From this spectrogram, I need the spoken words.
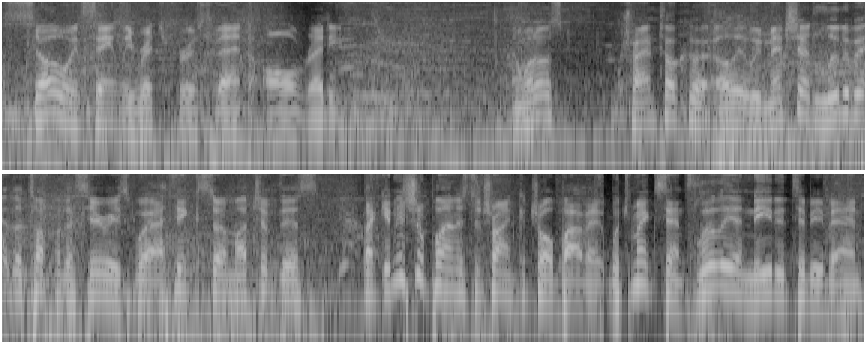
So insanely rich for Zven already. And what I was trying to talk about earlier, we mentioned a little bit at the top of the series where I think so much of this, like initial plan is to try and control Babip, which makes sense. Lillia needed to be banned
